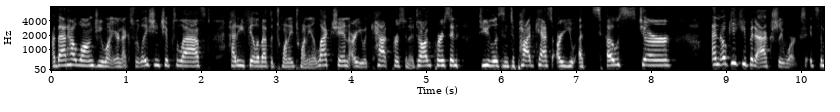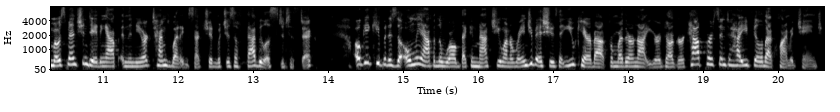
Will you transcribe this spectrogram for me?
about how long do you want your next relationship to last? How do you feel about the 2020 election? Are you a cat person, a dog person? Do you listen to podcasts? Are you a toaster? And OkCupid actually works. It's the most mentioned dating app in the New York Times wedding section, which is a fabulous statistic. OkCupid is the only app in the world that can match you on a range of issues that you care about, from whether or not you're a dog or a cat person to how you feel about climate change.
